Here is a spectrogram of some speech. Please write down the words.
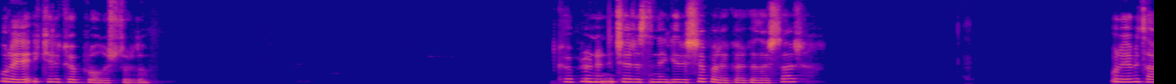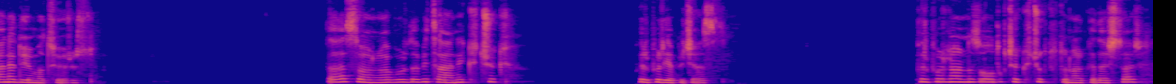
buraya ikili köprü oluşturdum. Köprünün içerisine giriş yaparak arkadaşlar buraya bir tane düğüm atıyoruz. Daha sonra burada bir tane küçük pırpır yapacağız. Pırpırlarınızı oldukça küçük tutun arkadaşlar.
